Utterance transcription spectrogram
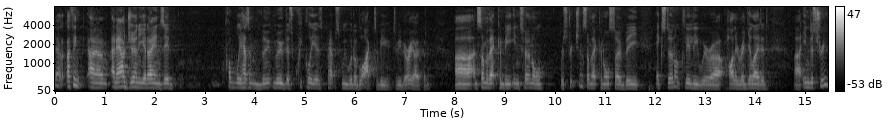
Yeah, look, I think um, and our journey at ANZ probably hasn't moved as quickly as perhaps we would have liked, to be, to be very open. Uh, and some of that can be internal restrictions, some of that can also be external. Clearly, we're a highly regulated uh, industry,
